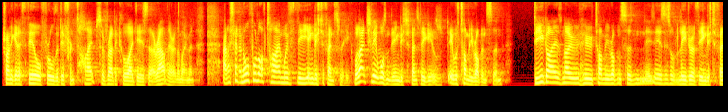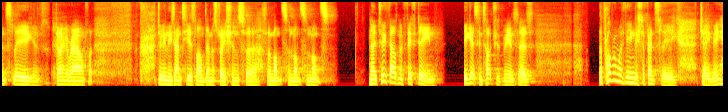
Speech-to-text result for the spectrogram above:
trying to get a feel for all the different types of radical ideas that are out there at the moment. And I spent an awful lot of time with the English Defence League. Well, actually, it wasn't the English Defence League, it was, it was Tommy Robinson. Do you guys know who Tommy Robinson is? He's sort of leader of the English Defence League, going around for, doing these anti-Islam demonstrations for, for months and months and months. Now, in 2015, he gets in touch with me and says, the problem with the English Defence League, Jamie,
